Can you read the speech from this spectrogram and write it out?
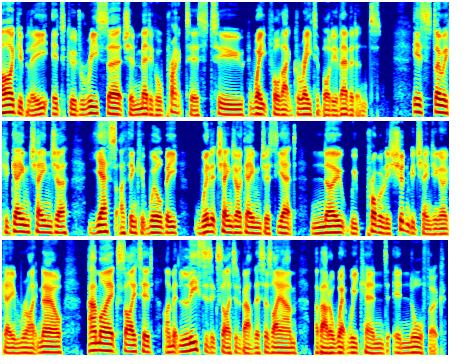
arguably it's good research and medical practice to wait for that greater body of evidence. Is Stoic a game changer? Yes, I think it will be. Will it change our game just yet? No, we probably shouldn't be changing our game right now. Am I excited? I'm at least as excited about this as I am about a wet weekend in Norfolk.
